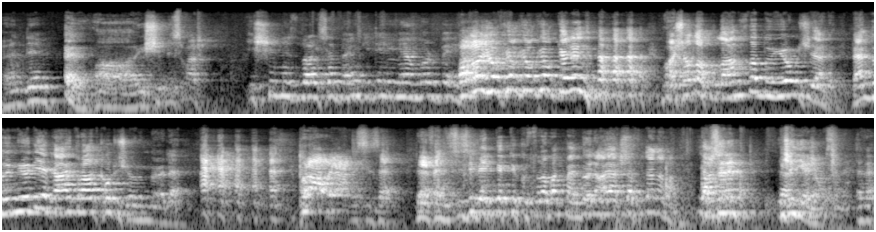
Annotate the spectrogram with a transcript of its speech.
Efendim, Eyvah işimiz var. işiniz varsa ben gideyim memur bey. Aa yok yok yok yok gelin. Maşallah kulağınız da duyuyormuş yani. Ben duymuyor diye gayet rahat konuşuyorum böyle. Bravo yani size. Beyefendi sizi beklettik kusura bakmayın böyle ayakta falan ama. Komiserim bir şey diyeceğim sana. Evet.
